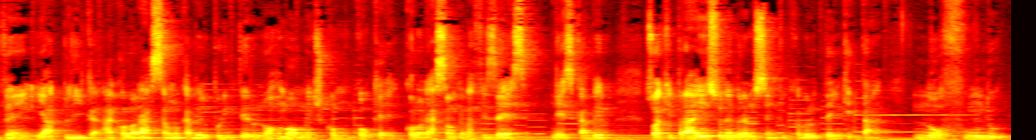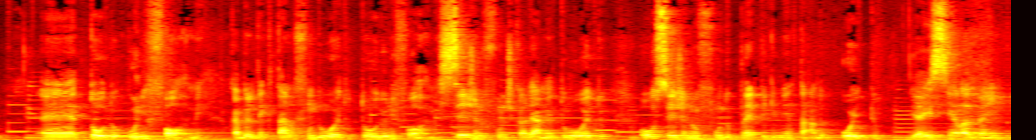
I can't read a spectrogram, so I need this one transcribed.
vem e aplica a coloração no cabelo por inteiro, normalmente como qualquer coloração que ela fizesse nesse cabelo. Só que para isso, lembrando sempre que o cabelo tem que estar tá no fundo é, todo uniforme. O cabelo tem que estar tá no fundo 8 todo uniforme, seja no fundo de clareamento 8 ou seja no fundo pré-pigmentado 8. E aí sim ela vem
